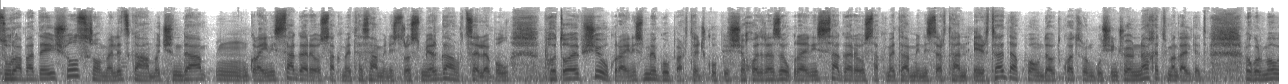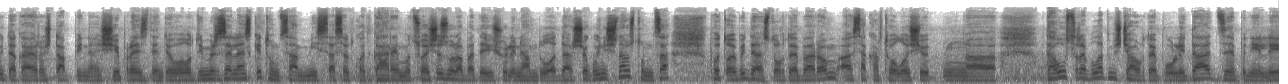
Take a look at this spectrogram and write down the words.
ზურაბადეიშვილს რომელიც გამოჩნდა უკრაინის საგარეო საქმეთა სამინისტროს მიერ გავრცელებულ ფოტოებში უკრაინის მეგობართა ჯგუფის შეხვედრაზე უკრაინის საგარეო საქმეთა მინისტრთან ერთად აქვე უნდა ვთქვათ რომ გუშინ ჩვენ ვნახეთ მაგალითად როგორ მოვიდა გაეროს შტაბ-ბინაში პრეზიდენტი ვოლოდიმირ ზელენსკი თუმცა მის ასე ვთქვათ გარემოცვაში ზურაბადეიშვილი ნამდვილად არ შეგვინიშნავს თუმცა ფოტოები და დასტურდება, რომ საქართველოსი დაუსწრებლად მსჯავრდებული და ძებნილი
